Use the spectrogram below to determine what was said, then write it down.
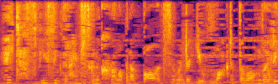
Hey, Tess, if you think that I'm just gonna curl up in a ball and surrender, you've locked up the wrong lady.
